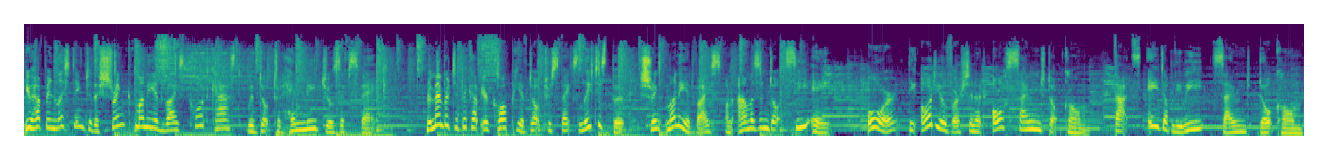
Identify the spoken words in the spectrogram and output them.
You have been listening to the Shrink Money Advice podcast with Dr. Henry Joseph Speck. Remember to pick up your copy of Dr. Speck's latest book, Shrink Money Advice, on Amazon.ca or the audio version at awesound.com. That's A W E sound.com.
